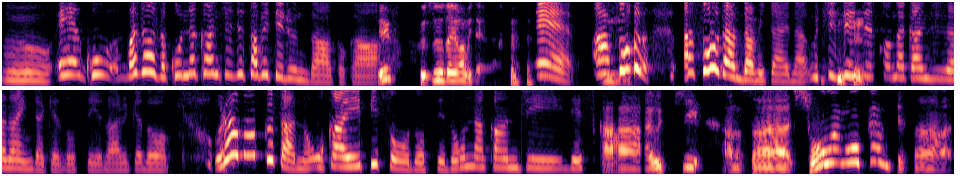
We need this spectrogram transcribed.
ま。うん。え、こう、わざわざこんな感じで食べてるんだとか。え、普通だよ、みたいな。ねえ、あ、うんそう、あ、そうなんだ、みたいな。うち全然そんな感じじゃないんだけどっていうのあるけど、ウラマックさんのおかんエピソードってどんな感じですか？ああ、うち、あのさ、昭和のおかんってさ、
